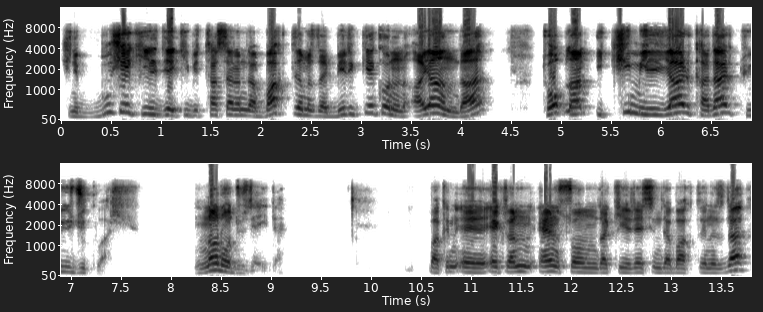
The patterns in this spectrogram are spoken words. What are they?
Şimdi bu şekildeki bir tasarımda baktığımızda bir gekonun ayağında toplam 2 milyar kadar tüycük var. Nano düzeyde. Bakın e, ekranın en sonundaki resimde baktığınızda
